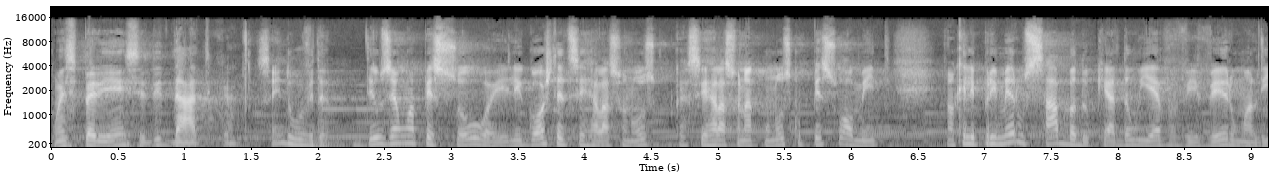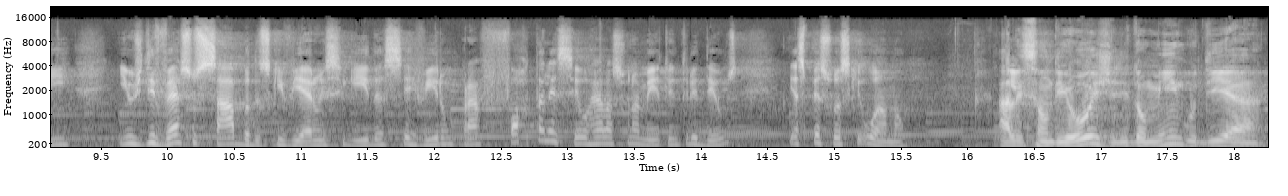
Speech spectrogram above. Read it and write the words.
Uma experiência didática. Sem dúvida. Deus é uma pessoa, ele gosta de se relacionar, se relacionar conosco pessoalmente. Então, aquele primeiro sábado que Adão e Eva viveram ali, e os diversos sábados que vieram em seguida, serviram para fortalecer o relacionamento entre Deus e as pessoas que o amam. A lição de hoje, de domingo, dia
